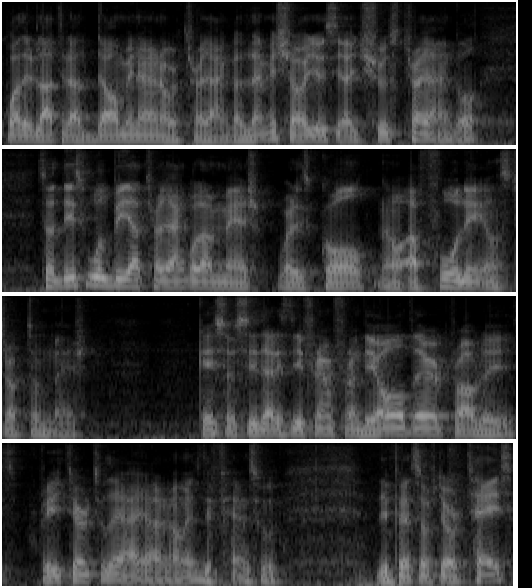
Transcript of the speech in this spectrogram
quadrilateral dominant or triangle. Let me show you, see I choose triangle. So this will be a triangular mesh, what is called now a fully unstructured mesh. Okay, so see that is different from the other, probably it's prettier today, I don't know, it depends who, depends of your taste,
